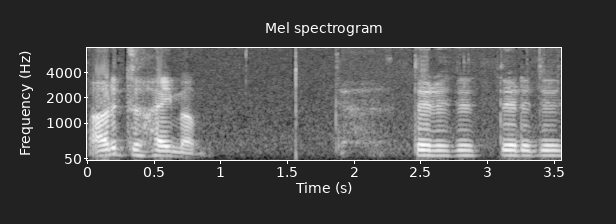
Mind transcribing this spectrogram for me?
アルツハイマンテレデテレデ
